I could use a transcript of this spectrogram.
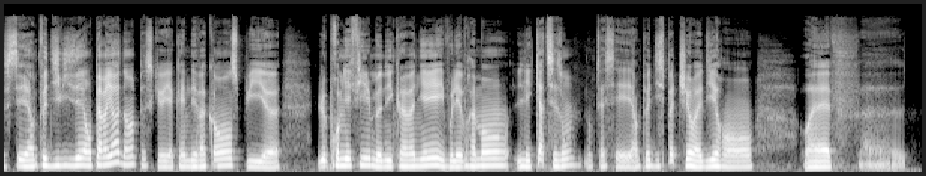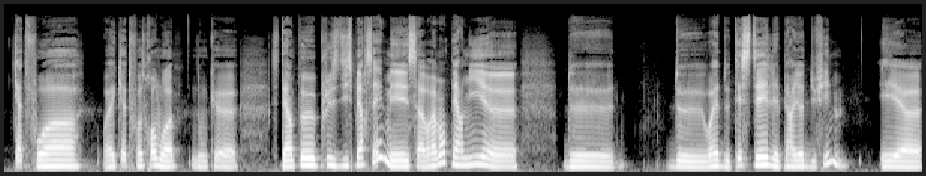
c'est un peu divisé en périodes, hein, parce qu'il y a quand même des vacances, puis le premier film de Nicolas Vanier, il voulait vraiment les quatre saisons. Donc ça, c'est un peu dispatché, on va dire, en ouais, euh, quatre fois, ouais, quatre fois trois mois. Donc euh, c'était un peu plus dispersé, mais ça a vraiment permis euh, de de, ouais, de tester les périodes du film. Et je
